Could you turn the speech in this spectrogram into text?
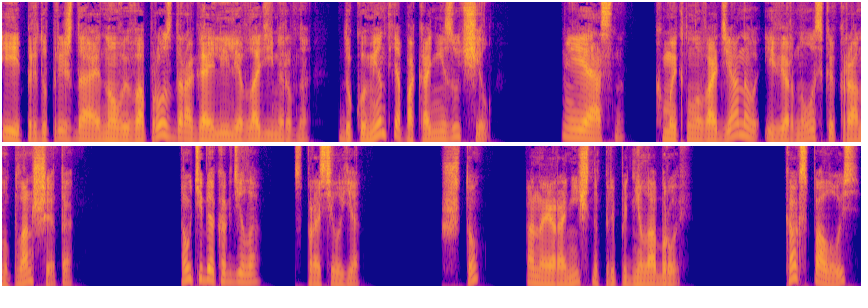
И, предупреждая новый вопрос, дорогая Лилия Владимировна, документ я пока не изучил. Ясно. Хмыкнула Водянова и вернулась к экрану планшета. «А у тебя как дела?» — спросил я. «Что?» — она иронично приподняла бровь. «Как спалось?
